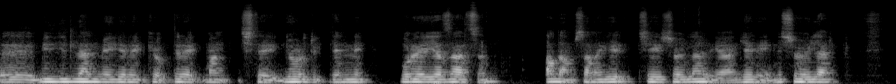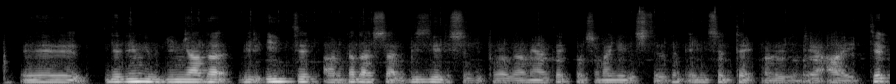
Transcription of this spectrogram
e, bilgilenmeye gerek yok. Direktman işte gördüklerini buraya yazarsın. Adam sana şeyi söyler ya gereğini söyler. E, dediğim gibi dünyada bir ilktir. Arkadaşlar biz geliştirdik programı yani tek başıma geliştirdim. Elixir teknolojiye aittir.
